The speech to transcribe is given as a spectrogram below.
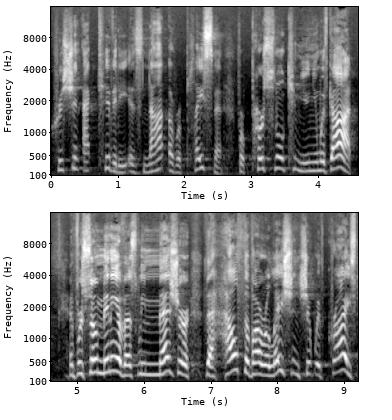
Christian activity is not a replacement for personal communion with God. And for so many of us, we measure the health of our relationship with Christ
